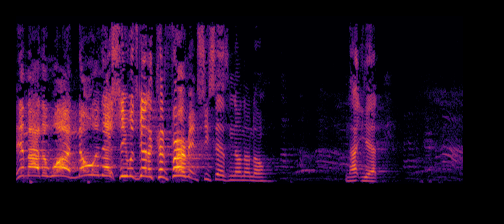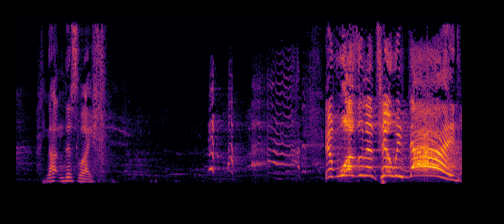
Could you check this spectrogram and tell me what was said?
Am I the one? Knowing that she was going to confirm it. She says, No, no, no. Not yet. Not in this life. it wasn't until we died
